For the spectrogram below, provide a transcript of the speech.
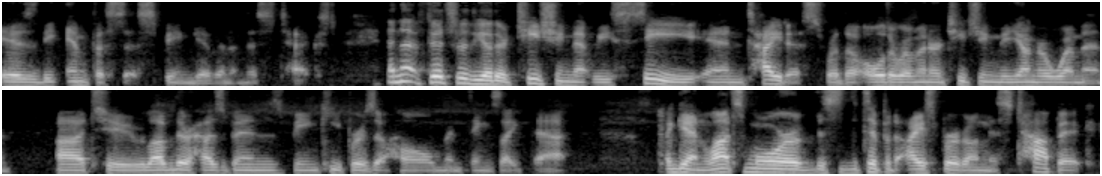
is the emphasis being given in this text. And that fits with the other teaching that we see in Titus, where the older women are teaching the younger women uh, to love their husbands, being keepers at home, and things like that. Again, lots more. This is the tip of the iceberg on this topic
